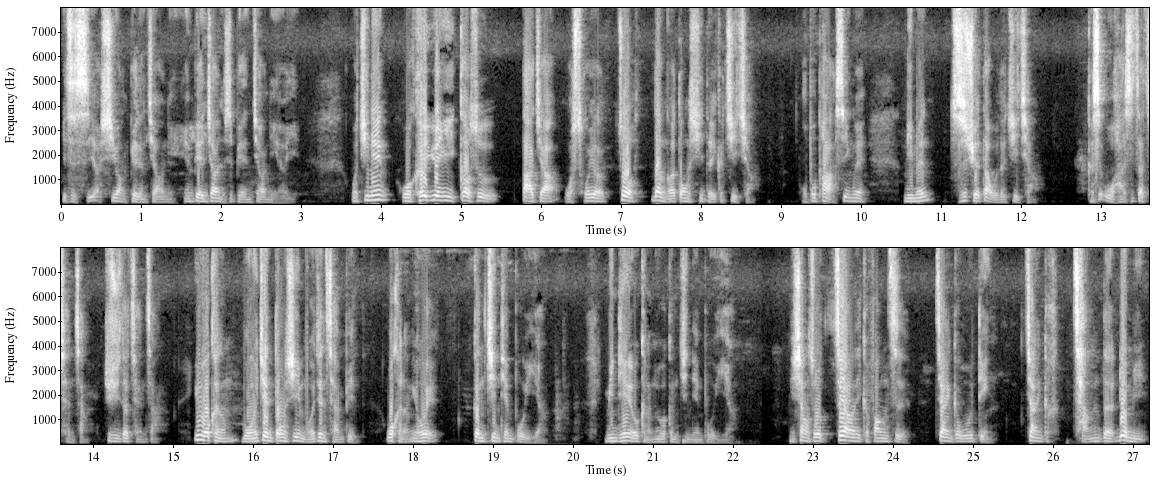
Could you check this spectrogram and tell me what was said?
一直是要希望别人教你，因为别人教你是别人教你而已。我今天我可以愿意告诉大家，我所有做任何东西的一个技巧，我不怕，是因为你们只学到我的技巧，可是我还是在成长，继续在成长。因为我可能某一件东西，某一件产品，我可能又会跟今天不一样。明天有可能会跟今天不一样，你像说这样一个方子，这样一个屋顶，这样一个长的六米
